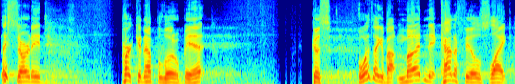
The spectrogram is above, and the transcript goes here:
They started perking up a little bit Because one thing about mudding, it kind of feels like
